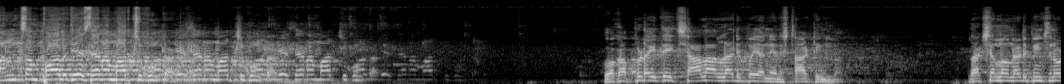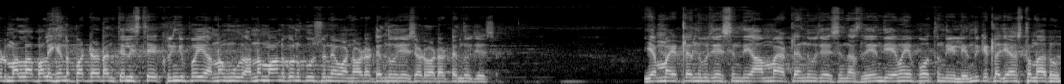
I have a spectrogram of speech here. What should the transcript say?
మంచం పాలు చేసేనా మార్చుకుంటాడు? చేసేనా మార్చుకుంటాడు చేసేనా మార్చుకుంటాడు ఒకప్పుడైతే చాలా అల్లాడిపోయాను నేను స్టార్టింగ్లో. రక్షణలో నడిపించినోడు మళ్ళా బలహీన పడ్డాడని తెలిస్తే కృంగిపోయి అన్నం అన్నం మానుకొని కూర్చునేవాడిని. వాడు అటెందుకు చేశాడు వాడు అటెందుకు చేశాడు. ఈ అమ్మాయి ఎట్లా ఎందుకు చేసింది? ఆ అమ్మాయి ఎట్లా ఎందుకు చేసింది? అసలు ఏంది? ఏమైపోతుంది? వీళ్ళు ఎందుకు ఇట్లా చేస్తున్నారు?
